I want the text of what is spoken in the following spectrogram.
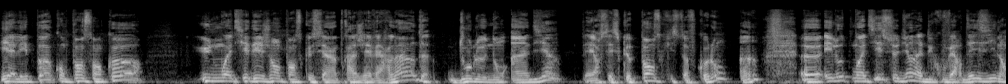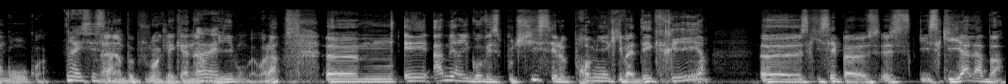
Et à l'époque, on pense encore, une moitié des gens pensent que c'est un trajet vers l'Inde, d'où le nom indien. D'ailleurs, c'est ce que pense Christophe Colomb. Hein euh, et l'autre moitié se dit on a découvert des îles, en gros, quoi. Oui, c'est ça. un peu plus loin que les Canaries. Ouais. Bon, ben voilà. Euh, et Amerigo Vespucci, c'est le premier qui va décrire euh, ce qui s'est, ce qu'il y a là-bas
